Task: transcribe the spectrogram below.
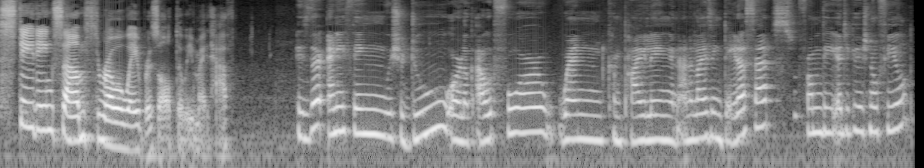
stating some throwaway result that we might have. Is there anything we should do or look out for when compiling and analyzing data sets from the educational field?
